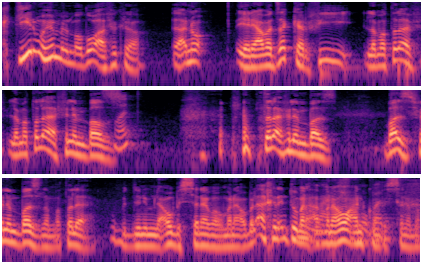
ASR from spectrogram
كتير مهم الموضوع على فكرة لأنه يعني عم بتذكر في لما طلع لما طلع فيلم Buzz لما طلع فيلم Buzz Buzz فيلم Buzz لما طلع. وبدهم يمنعوه بالسينما ومنعوه بالآخر. أنتم منعوه عنكم. بالسينما.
